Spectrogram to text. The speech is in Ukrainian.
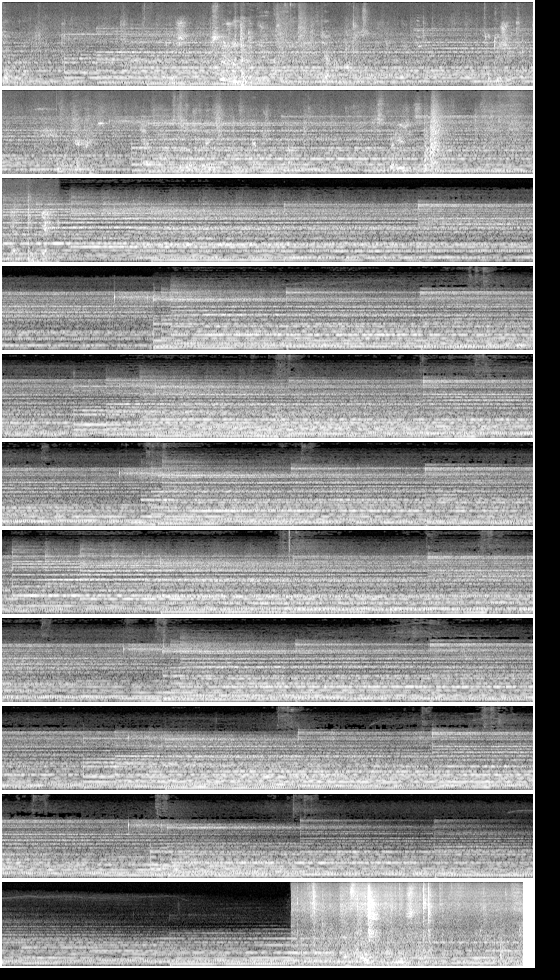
Дякую вам. Служу на дуже. Дякую вам за службу. Буду жити. Дякую. Дякую вам за службу. Дякую. Збережіться. Дякую.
